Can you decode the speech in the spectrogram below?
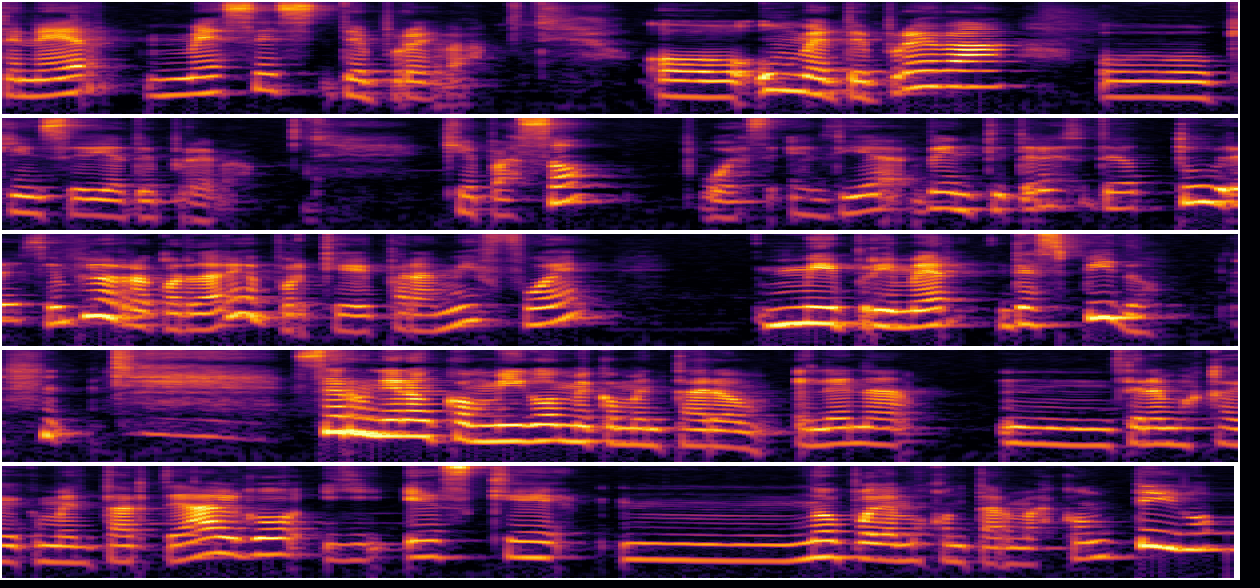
tener meses de prueba, o un mes de prueba, o 15 días de prueba. ¿Qué pasó? Pues el día 23 de octubre, siempre lo recordaré porque para mí fue mi primer despido. Se reunieron conmigo, me comentaron, Elena, mm, tenemos que comentarte algo y es que mm, no podemos contar más contigo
